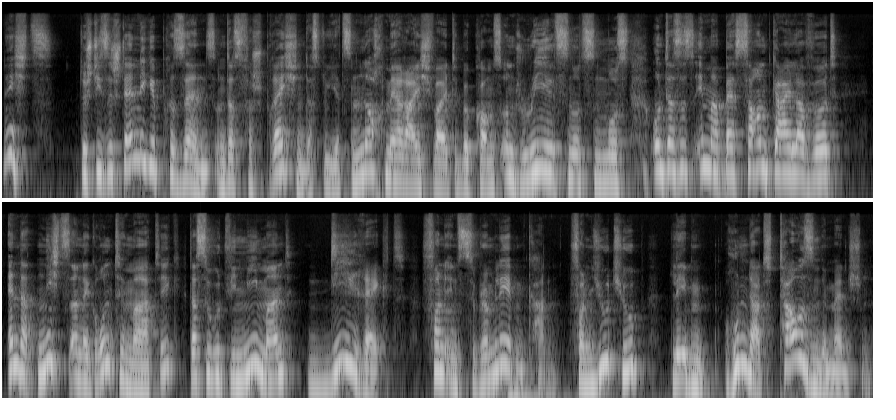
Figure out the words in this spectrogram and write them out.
Nichts. Durch diese ständige Präsenz und das Versprechen, dass du jetzt noch mehr Reichweite bekommst und Reels nutzen musst und dass es immer besser und geiler wird, ändert nichts an der Grundthematik, dass so gut wie niemand direkt von Instagram leben kann. Von YouTube leben hunderttausende Menschen.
